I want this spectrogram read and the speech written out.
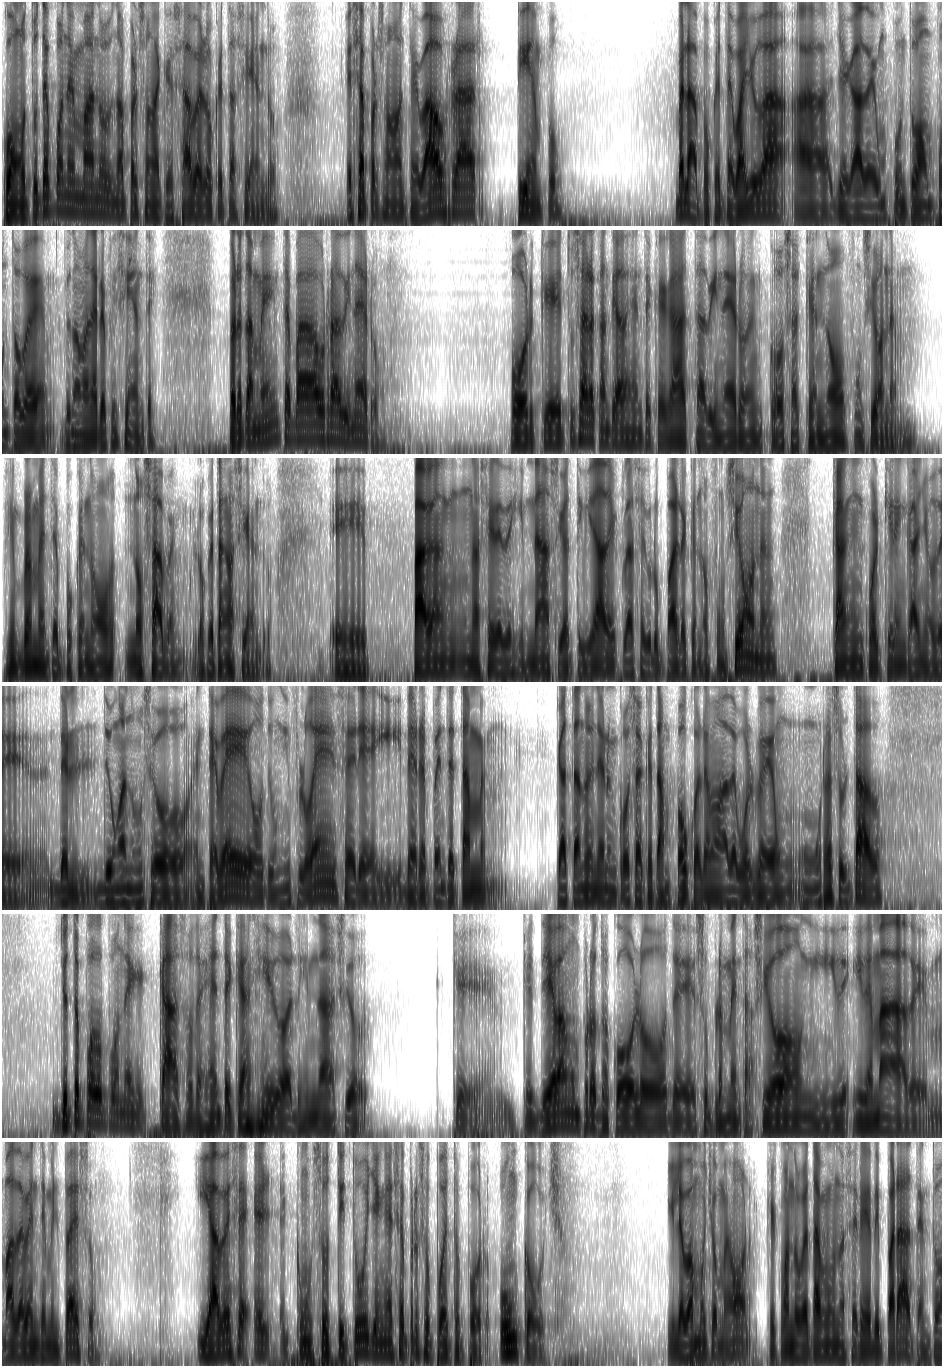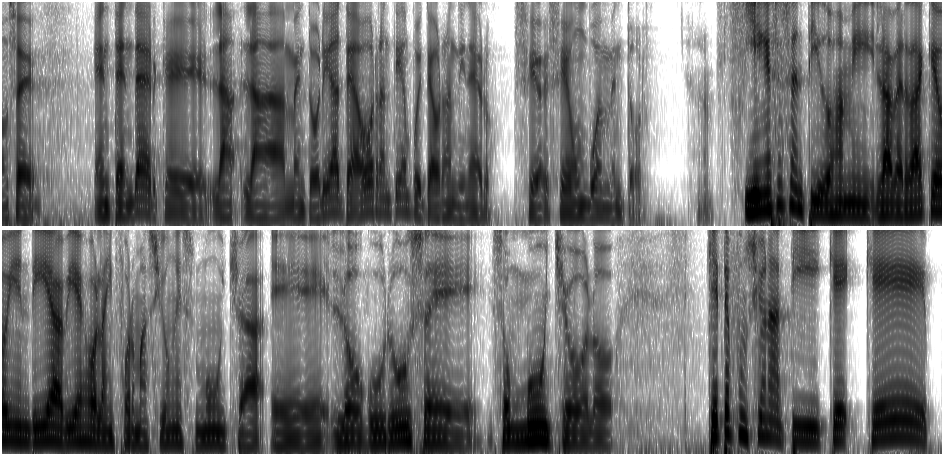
Cuando tú te pones en manos de una persona que sabe lo que está haciendo, esa persona te va a ahorrar tiempo, ¿verdad? Porque te va a ayudar a llegar de un punto A a un punto B de una manera eficiente. Pero también te va a ahorrar dinero. Porque tú sabes la cantidad de gente que gasta dinero en cosas que no funcionan simplemente porque no, no saben lo que están haciendo. Eh, pagan una serie de gimnasios, actividades, clases grupales que no funcionan, caen en cualquier engaño de, un anuncio en TV o de un influencer eh, y de repente están gastando dinero en cosas que tampoco le van a devolver un, resultado. Yo te puedo poner casos de gente que han ido al gimnasio que, llevan un protocolo de suplementación y, y demás de más de 20 mil pesos y a veces el, sustituyen ese presupuesto por un coach y le va mucho mejor que cuando en una serie de disparates. Entonces, entender que la, mentoría te ahorran tiempo y te ahorran dinero si, es un buen mentor. Y en ese sentido, a mí, la verdad que hoy en día, viejo, la información es mucha. eh, los gurús eh, son muchos. lo- ¿Qué te funciona a ti? ¿Qué, qué...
